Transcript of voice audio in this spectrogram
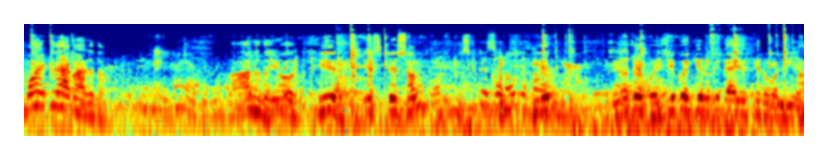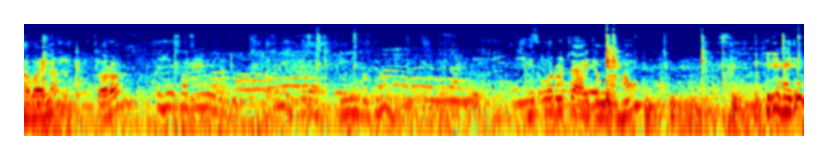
म एक्लै आएको आज त। आज त यो खिर स्पेसल। खिर। यो चाहिँ भैँसीको खिर कि गाईको खिर भन्ने थाहा भएन तर खिर अरू चाहिँ आइटम नखाउँ खिरै खाइदिउँ?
